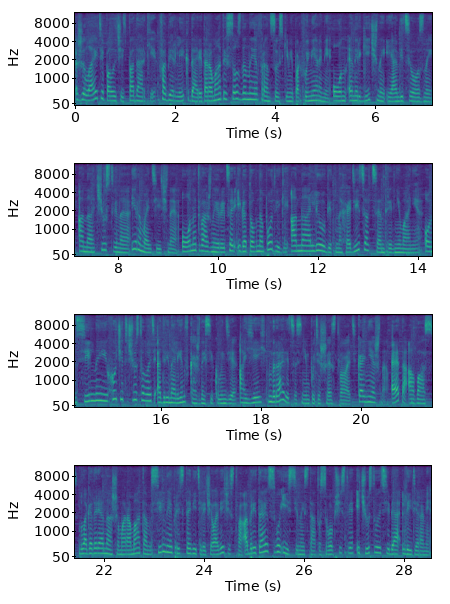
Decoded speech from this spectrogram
Желаете получить подарки? Фаберлик дарит ароматы, созданные французскими парфюмерами. Он энергичный и амбициозный. Она чувственная и романтичная. Он отважный рыцарь и готов на подвиги. Она любит находиться в центре внимания. Он сильный и хочет чувствовать адреналин в каждой секунде. А ей нравится с ним путешествовать. Конечно, это о вас. Благодаря нашим ароматам сильные представители человечества обретают свой истинный статус в обществе и чувствуют себя лидерами.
